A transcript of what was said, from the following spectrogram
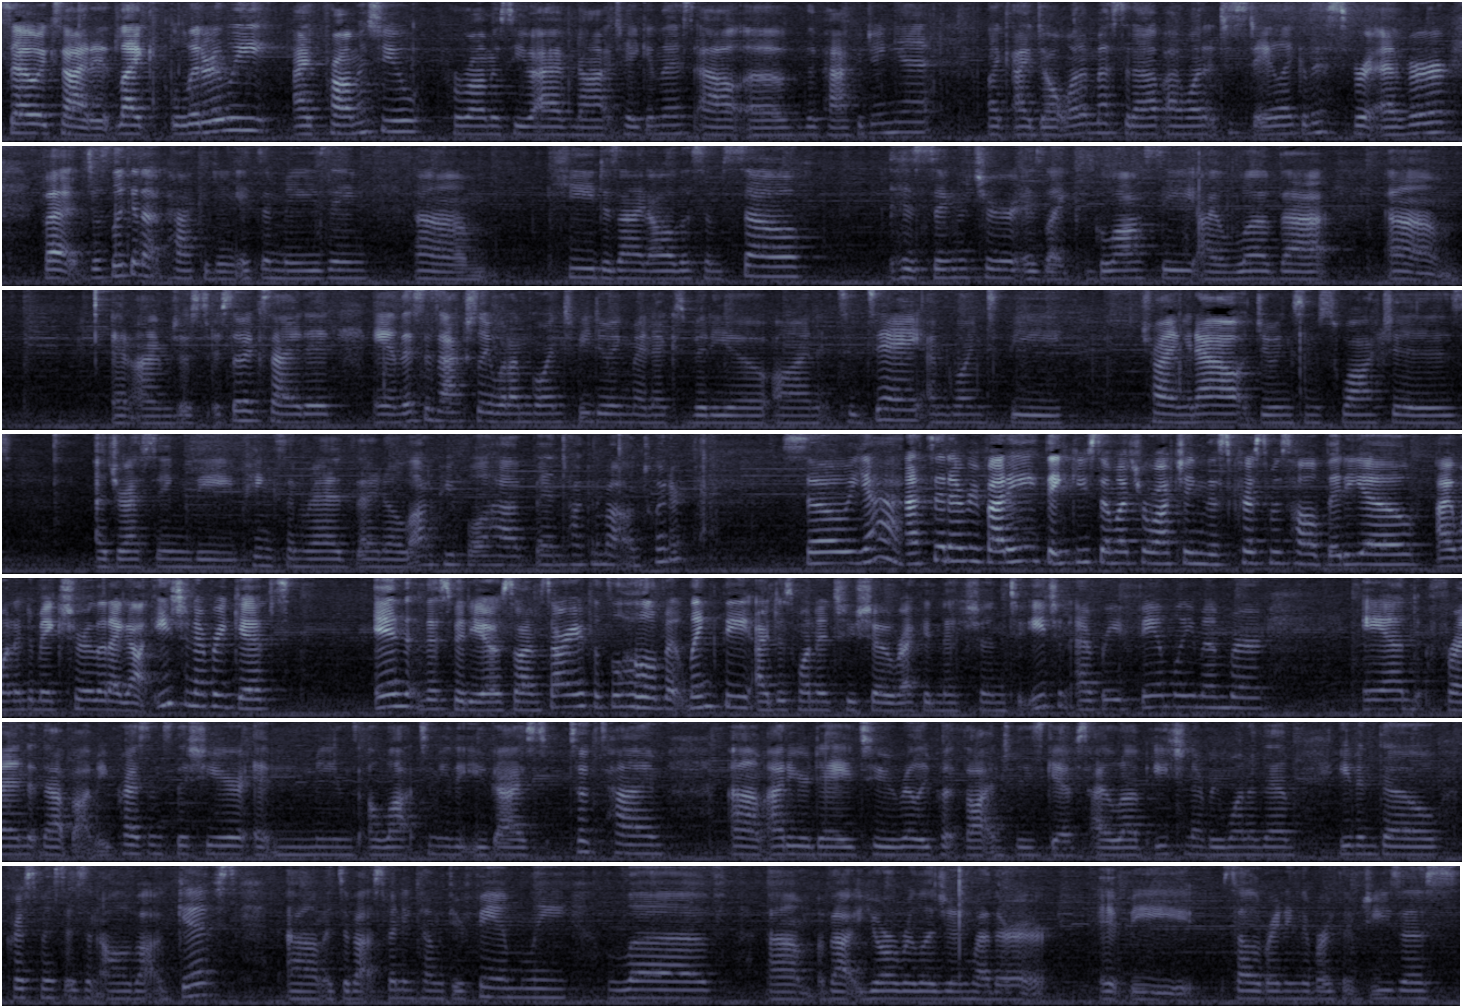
So excited. Like literally, I promise you, promise you, I have not taken this out of the packaging yet. Like I don't want to mess it up. I want it to stay like this forever. But just look at that packaging. It's amazing. Um, he designed all this himself. His signature is like glossy. I love that. Um, and I'm just so excited. And this is actually what I'm going to be doing my next video on today. I'm going to be trying it out, doing some swatches, addressing the pinks and reds that I know a lot of people have been talking about on Twitter. So yeah, that's it everybody. Thank you so much for watching this Christmas haul video. I wanted to make sure that I got each and every gift in this video, so I'm sorry if it's a little bit lengthy. I just wanted to show recognition to each and every family member and friend that bought me presents this year. It means a lot to me that you guys took time um, out of your day to really put thought into these gifts. I love each and every one of them, even though Christmas isn't all about gifts. Um, it's about spending time with your family, love, um, about your religion, whether it be celebrating the birth of Jesus,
